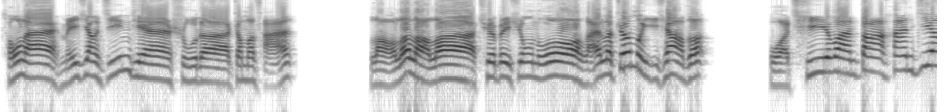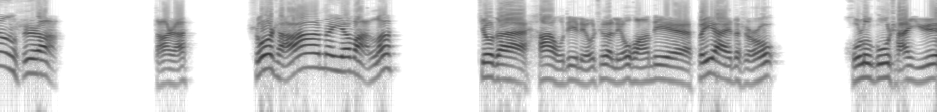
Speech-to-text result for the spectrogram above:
从来没像今天输的这么惨。老了老了，却被匈奴来了这么一下子，我七万大汉将士啊！当然，说啥那也晚了。就在汉武帝刘彻、刘皇帝悲哀的时候，葫芦姑单于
